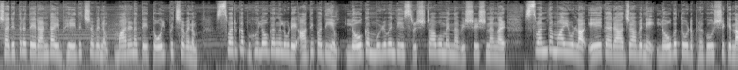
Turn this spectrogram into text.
ചരിത്രത്തെ രണ്ടായി ഭേദിച്ചവനും മരണത്തെ തോൽപ്പിച്ചവനും സ്വർഗഭൂലോകങ്ങളുടെ അധിപതിയും ലോകം മുഴുവന്റെ സൃഷ്ടാവുമെന്ന വിശേഷണങ്ങൾ സ്വന്തമായുള്ള ഏക രാജാവിനെ ലോകത്തോട് പ്രഘോഷിക്കുന്ന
